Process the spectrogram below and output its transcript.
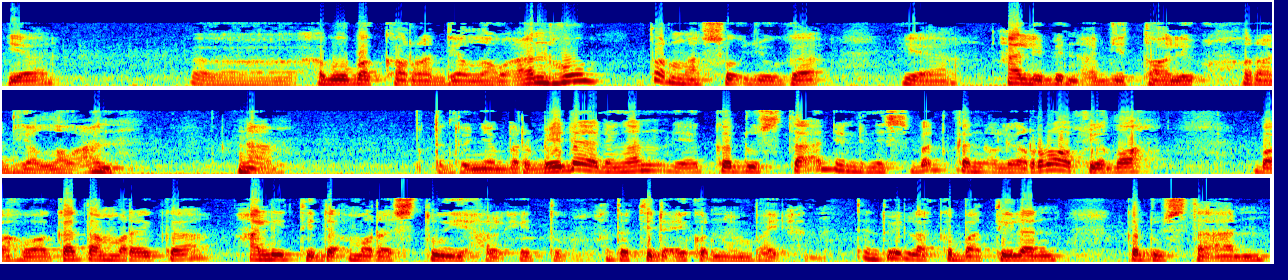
ya uh, Abu Bakar radhiyallahu anhu termasuk juga ya Ali bin Abi Talib radhiyallahu anhu. Nah, tentunya berbeda dengan ya kedustaan yang dinisbatkan oleh Rafidhah bahwa kata mereka Ali tidak merestui hal itu atau tidak ikut membaiat. Tentulah kebatilan kedustaan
